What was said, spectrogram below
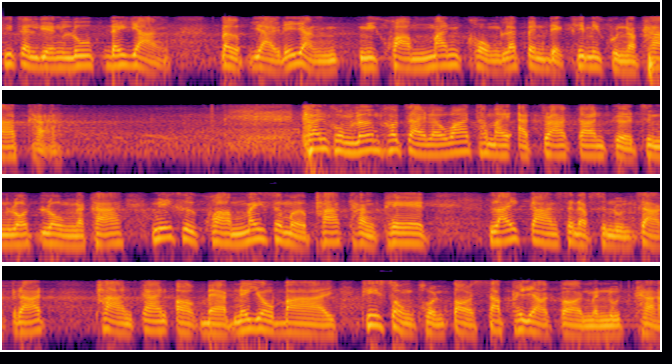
ที่จะเลี้ยงลูกได้อย่าง เติบใหญ่ได้อย่างมีความมั่นคง และเป็นเด็กที่มีคุณภาพค่ะ ท่านคงเริ่มเข้าใจแล้วว่าทำไมอัตราการเกิดจึงลดลงนะคะ นี่คือความไม่เสมอภาคทางเพศไร้การสนับสนุนจากรัฐผ่านการออกแบบนโยบายที่ส่งผลต่อทรัพยากรมนุษย์ค่ะ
